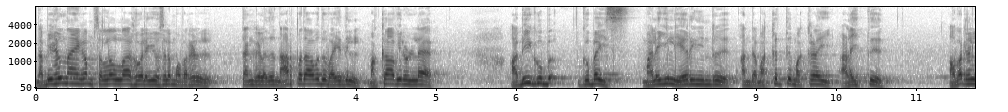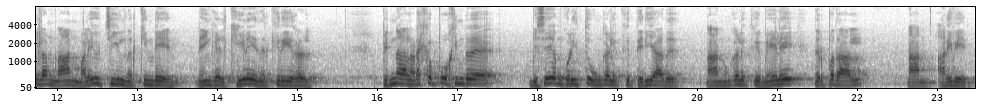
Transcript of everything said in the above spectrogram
நபிகள் நாயகம் சல்லல்லாஹு அலையுஸ்லம் அவர்கள் தங்களது நாற்பதாவது வயதில் மக்காவிலுள்ள அபிகுப் குபைஸ் மலையில் ஏறி நின்று அந்த மக்கத்து மக்களை அழைத்து அவர்களிடம் நான் மலையுச்சியில் நிற்கின்றேன் நீங்கள் கீழே நிற்கிறீர்கள். பின்னால் நடக்கப் போகின்ற விஷயம் குறித்து உங்களுக்கு தெரியாது. நான் உங்களுக்கு மேலே நிற்பதால் நான் அறிவேன்.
